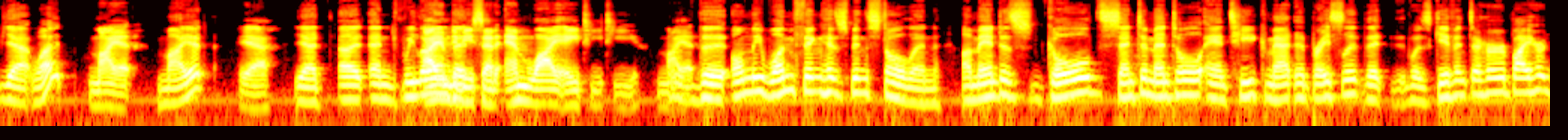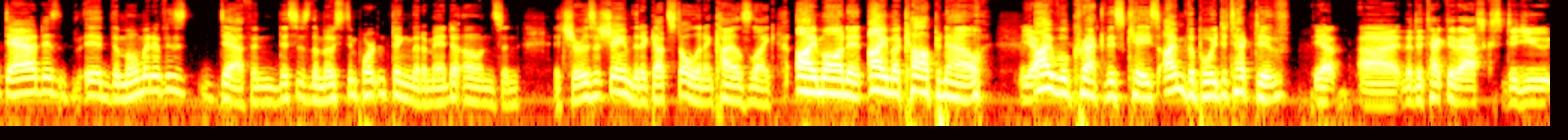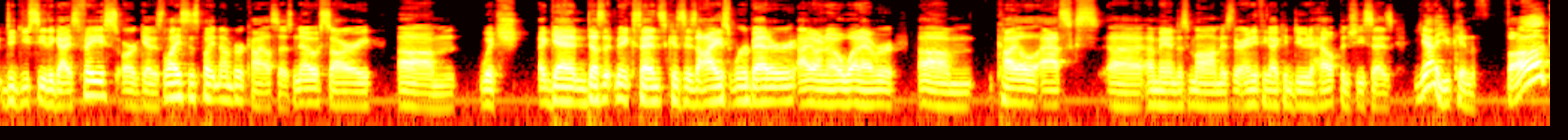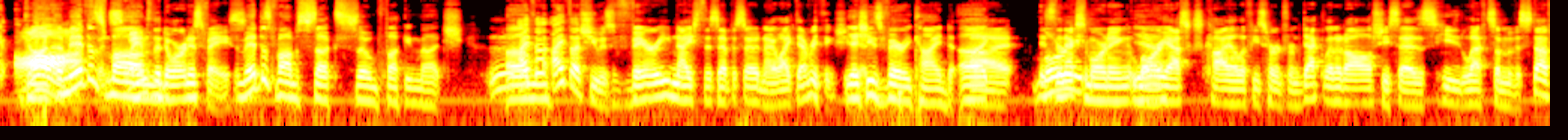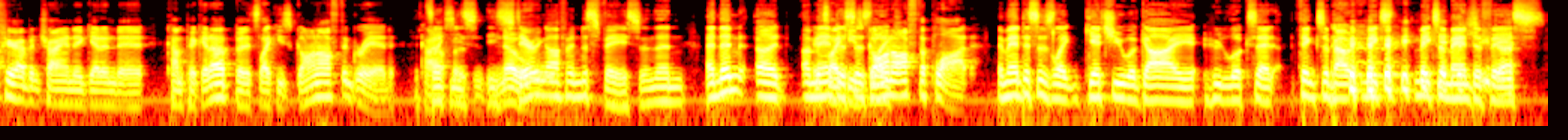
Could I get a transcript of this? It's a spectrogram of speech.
Yeah. What? Myatt. Myatt. Yeah. Yeah. Uh. And we learned IMDb said M Y A T T. Myatt. The only one thing has been stolen. Amanda's gold sentimental antique mat- bracelet that was given to her by her dad is at the moment of his death and this is the most important thing that Amanda owns and it sure is a shame that it got stolen and Kyle's like, "I'm on it. I'm a cop now. Yep. I will crack this case. I'm the boy detective." Yep. Uh, the detective asks, "Did you did you see the guy's face or get his license plate number?" Kyle says, "No, sorry." Um, which again doesn't make sense because his eyes were better. I don't know, whatever. Um, Kyle asks uh, Amanda's mom, "Is there anything I can do to help?" And she says, "Yeah, you can fuck off." Amanda's and mom- slams the door in his face. Amanda's mom sucks so fucking much. Mm, I um, thought I thought she was very nice this episode, and I liked everything she did. yeah, did. she's very kind. Uh, Uh, it's Lori- the next morning. yeah. Lori asks Kyle if he's heard from Declan at all. She says he left some of his stuff here. I've been trying to get him to come pick it up, but it's like he's gone off the grid. It's Kyle like says he's, he's no. staring off into space, and then and then uh, Amanda it's like says he's gone like, off the plot. Amanda says like get you a guy who looks at thinks about makes makes Yeah, Amanda she face.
